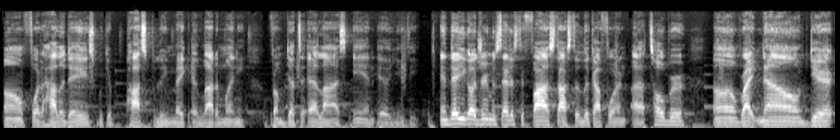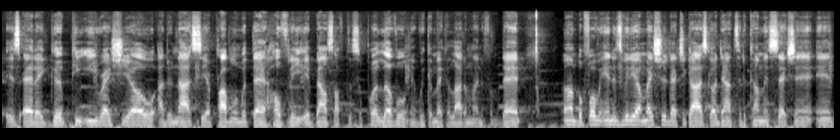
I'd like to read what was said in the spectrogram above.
um, for the holidays. We could possibly make a lot of money from Delta Airlines and LUV. And there you go, dreamers. That is the five stocks to look out for in October. Um, right now, Deere is at a good PE ratio. I do not see a problem with that. Hopefully it bounced off the support level and we can make a lot of money from that. Um, before we end this video, make sure that you guys go down to the comment section and,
